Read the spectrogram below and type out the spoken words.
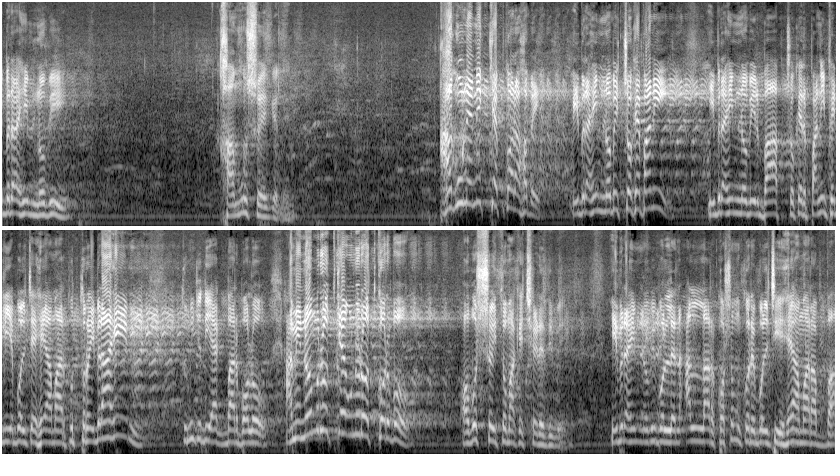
ইব্রাহিম নবী খামুশ হয়ে গেলেন আগুনে নিক্ষেপ করা হবে ইব্রাহিম নবীর চোখে পানি ইব্রাহিম নবীর বাপ চোখের পানি ফেলিয়ে বলছে হে আমার পুত্র ইব্রাহিম তুমি যদি একবার বলো, আমি নমরুদকে অনুরোধ করব, অবশ্যই তোমাকে ছেড়ে দিবে। ইব্রাহিম নবী বললেন, আল্লাহর কসম করে বলছি, হে আমার আব্বা,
